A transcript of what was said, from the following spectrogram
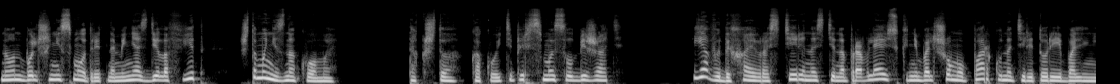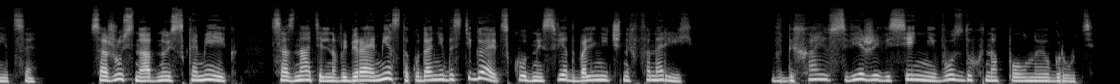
Но он больше не смотрит на меня, сделав вид, что мы не знакомы. Так что какой теперь смысл бежать? Я выдыхаю растерянность и направляюсь к небольшому парку на территории больницы. Сажусь на одну из скамеек, сознательно выбирая место, куда не достигает скудный свет больничных фонарей. Вдыхаю свежий весенний воздух на полную грудь.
